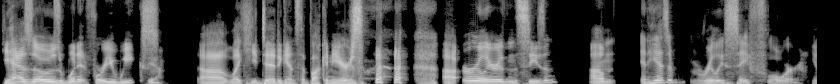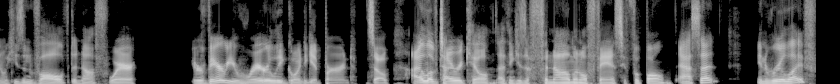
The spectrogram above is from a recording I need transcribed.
He has those win it for you weeks, yeah. uh, like he did against the Buccaneers uh, earlier in the season. Um, and he has a really safe floor. You know, he's involved enough where you're very rarely going to get burned. So I love Tyreek Hill. I think he's a phenomenal fantasy football asset. In real life,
